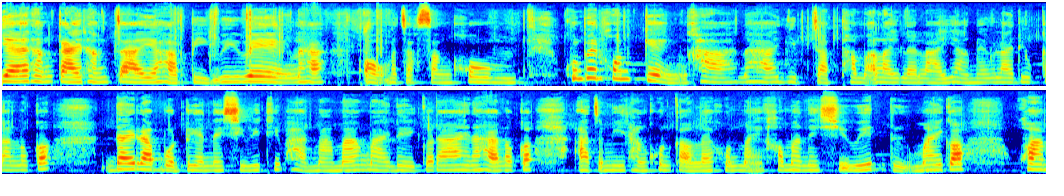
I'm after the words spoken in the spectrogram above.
แย่ทั้งกายทั้งใจอะค่ะปีกวิเวกนะคะ ออกมาจากสังคม คุณเป็นคนเก่งค่ะนะคะ หยิบจับทำอะไรหลาย ๆ อย่างในเวลาเดียวกัน แล้วก็ได้รับบทเรียนในชีวิตที่ผ่านมามากมายเลยก็ได้นะคะ แล้วก็อาจจะมีทั้งคนเก่าและคนใหม่เข้ามาในชีวิต หรือไม่ก็ความ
